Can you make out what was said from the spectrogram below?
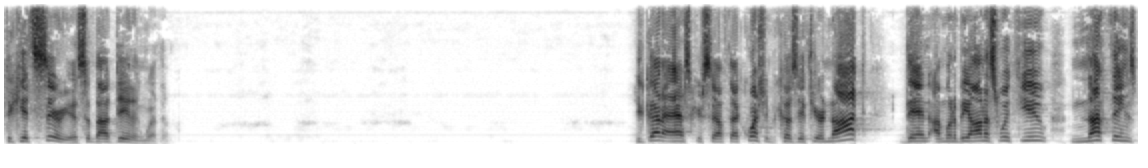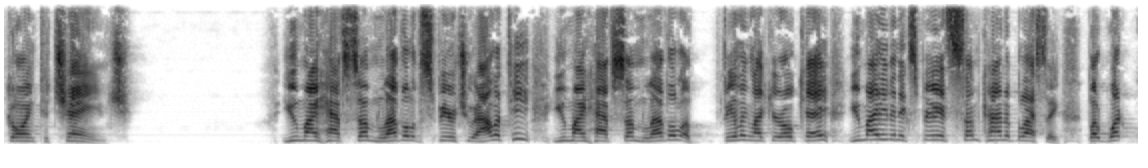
to get serious about dealing with them? You've got to ask yourself that question because if you're not, then I'm going to be honest with you, nothing's going to change. You might have some level of spirituality. You might have some level of feeling like you're okay. You might even experience some kind of blessing. But what,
